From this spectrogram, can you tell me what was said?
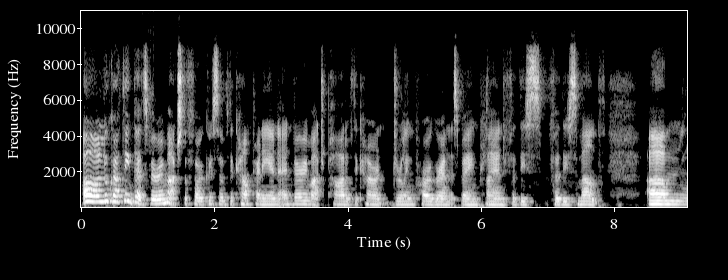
Oh, look, I think that's very much the focus of the company and, and very much part of the current drilling program that's being planned for this for this month. Um,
